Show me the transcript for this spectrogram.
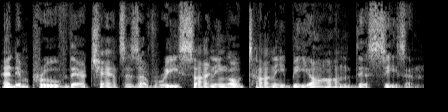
and improve their chances of re-signing Ohtani beyond this season.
